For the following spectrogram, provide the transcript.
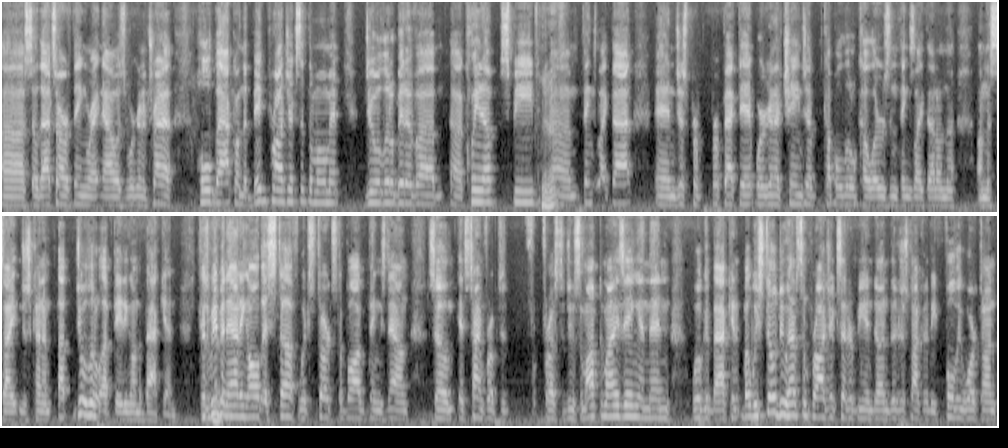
Uh, so that's our thing right now is we're going to try to hold back on the big projects at the moment, do a little bit of uh, uh, cleanup, speed, Cleanup. um, things like that, and just per- perfect it. We're going to change a couple little colors and things like that on the on the site, and just kind of up, do a little updating on the back end because we've been adding all this stuff, which starts to bog things down. So it's time for up to for us to do some optimizing, and then we'll get back in. But we still do have some projects that are being done. They're just not going to be fully worked on.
